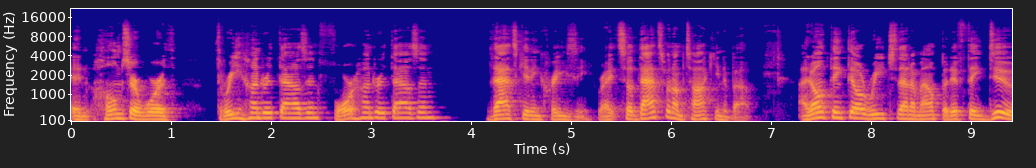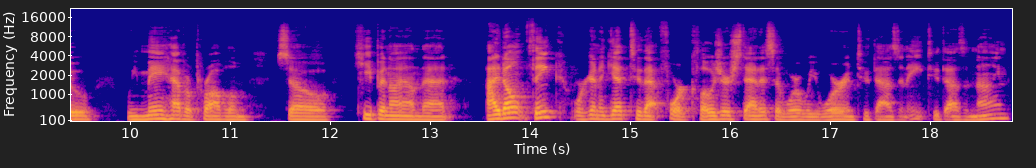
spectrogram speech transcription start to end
and homes are worth 300,000, 400,000, that's getting crazy, right? So that's what I'm talking about. I don't think they'll reach that amount, but if they do, we may have a problem. So keep an eye on that. I don't think we're going to get to that foreclosure status of where we were in 2008, 2009.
